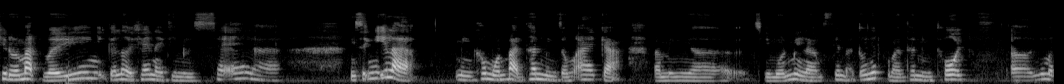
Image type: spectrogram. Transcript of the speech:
khi đối mặt với những cái lời khen này thì mình sẽ là mình sẽ nghĩ là mình không muốn bản thân mình giống ai cả và mình ờ, chỉ muốn mình làm phiên bản tốt nhất của bản thân mình thôi. Uh, nhưng mà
